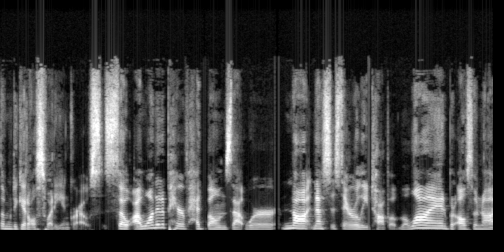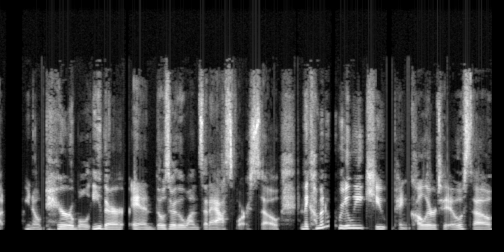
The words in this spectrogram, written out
them to get all sweaty and gross. So I wanted a pair of headphones that were not necessarily top of the line, but also not you know, terrible either. And those are the ones that I asked for. So, and they come in a really cute pink color too. So,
